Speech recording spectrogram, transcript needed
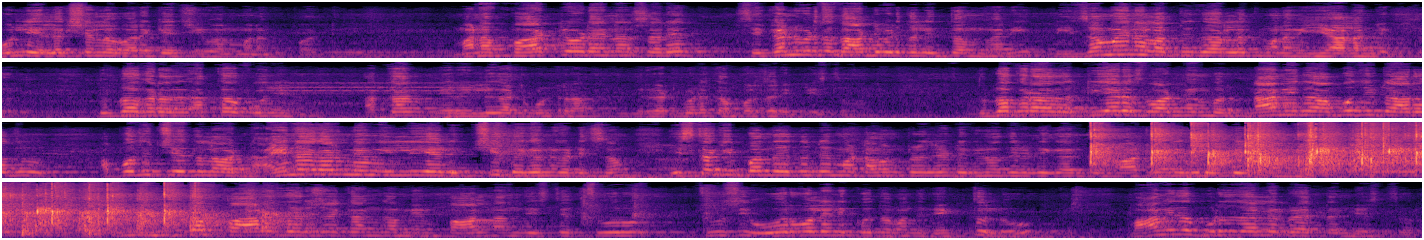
ఓన్లీ ఎలక్షన్ల వరకే జీవన్ మనకు పార్టీ. మన పార్టీ వాడైనా సరే సెకండ్ విడత థర్డ్ విడతలు ఇద్దాం కానీ నిజమైన లబ్ధిదారులకు మనం ఇవ్వాలని చెప్తారు. దుబ్బాకర అక్క ఫోన్ అక్క మీరు ఇల్లు కట్టుకుంటారా? మీరు కట్టుకుంటే కంపల్సరీ ఇప్పిస్తామని దుబ్బాక టీఆర్ఎస్ వార్డ్ మెంబర్ నా మీద అపోజిట్ ఆ రోజు అపోజిట్ చేతులు ఆడిన అయినా కానీ మేము ఇల్లు ఇవ్వాలి ఇచ్చి దగ్గర కట్టిస్తాం. ఇసుకకి ఇబ్బంది అవుతుంటే మా టౌన్ ప్రెసిడెంట్ వినోద్ రెడ్డి గారికి మాట్లాడి కూడా ఇప్పిస్తాము ఇంత పారదర్శకంగా మేము పాలన అందిస్తే చూ చూసి ఓర్వలేని కొంతమంది వ్యక్తులు మా మీద బురద ప్రయత్నం చేస్తారు.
